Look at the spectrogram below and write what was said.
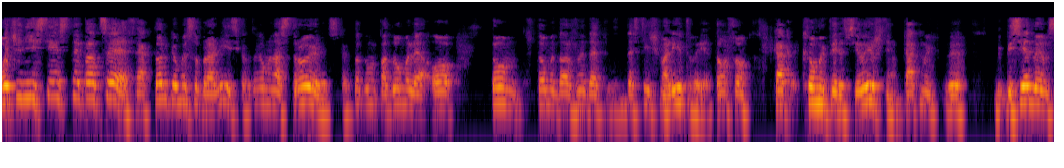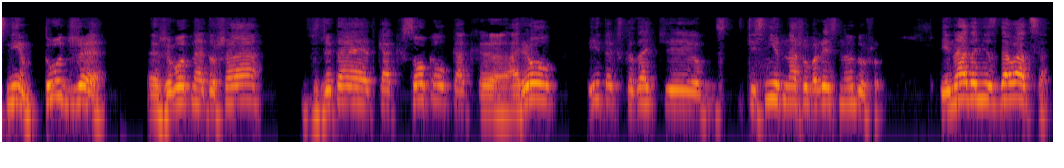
Очень естественный процесс. Как только мы собрались, как только мы настроились, как только мы подумали о том, что мы должны достичь молитвы, о том, что, как, кто мы перед Всевышним, как мы э, беседуем с Ним, тут же э, животная душа взлетает как сокол, как э, орел и, так сказать, теснит нашу божественную душу. И надо не сдаваться.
